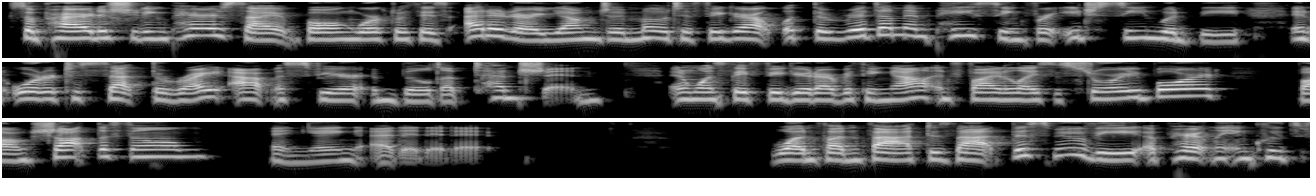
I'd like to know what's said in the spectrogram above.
So prior to shooting Parasite, Bong worked with his editor, Yang Jin Mo, to figure out what the rhythm and pacing for each scene would be in order to set the right atmosphere and build up tension. And once they figured everything out and finalized the storyboard, Bong shot the film and Yang edited it. One fun fact is that this movie apparently includes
